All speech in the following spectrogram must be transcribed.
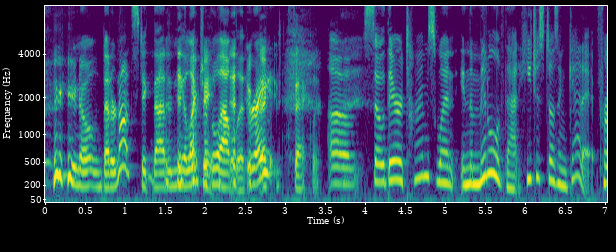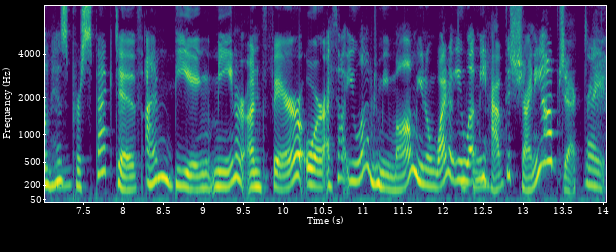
you know better not stick that in the electrical outlet, right? Exactly. Um, so there are times when, in the middle of that, he just doesn't get it. From his perspective, I'm being mean or unfair, or I thought you loved me, mom. You know, why don't you let me have this shiny object? Right.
